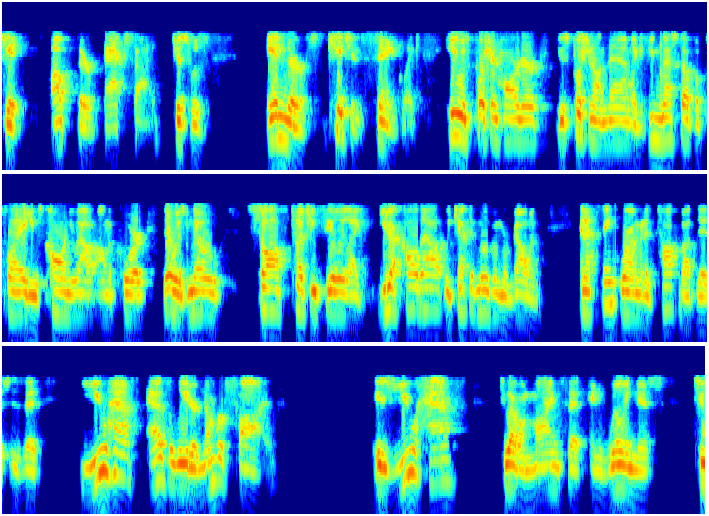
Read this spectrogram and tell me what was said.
get up their backside, just was in their kitchen sink. Like he was pushing harder, he was pushing on them. Like if you messed up a play, he was calling you out on the court. There was no soft, touchy feely, like you got called out, we kept it moving, we're going. And I think where I'm going to talk about this is that you have, as a leader, number five is you have to have a mindset and willingness to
